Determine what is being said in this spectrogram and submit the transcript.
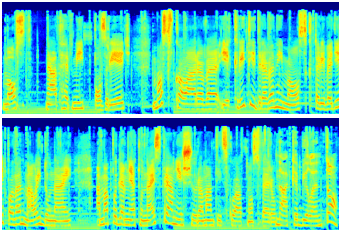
most nádherný pozrieť. Most v Kolárove je krytý drevený most, ktorý vedie ponad Malý Dunaj a má podľa mňa tú najsprávnejšiu romantickú atmosféru. No a keby len to,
